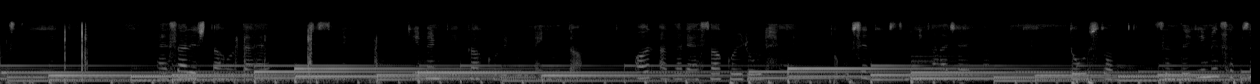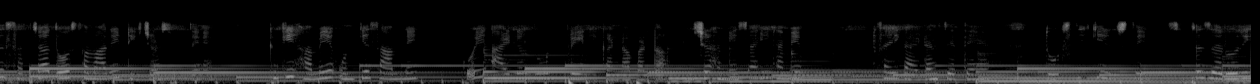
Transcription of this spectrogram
दोस्ती एक ऐसा रिश्ता होता है जिसमें गिव एंड टेक का कोई रूल नहीं होता। और अगर ऐसा कोई रूल है तो उसे दोस्ती नहीं कहा जाएगा। दोस्तों, ज़िंदगी में सबसे सच्चा दोस्त हमारे टीचर्स होते हैं, क्योंकि हमें उनके सामने कोई आइडियल रोल प्ले नहीं करना पड़ता। टीचर हमेशा ही हमें सही गाइडेंस देते हैं। दोस्ती के रिश्ते सबसे ज़रूरी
